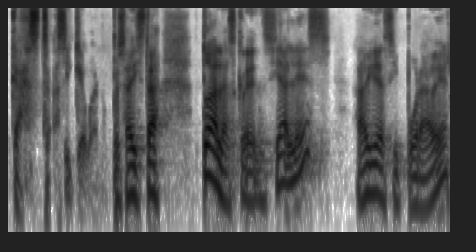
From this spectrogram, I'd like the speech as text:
Cast. Así que bueno, pues ahí está todas las credenciales, habidas y por haber.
